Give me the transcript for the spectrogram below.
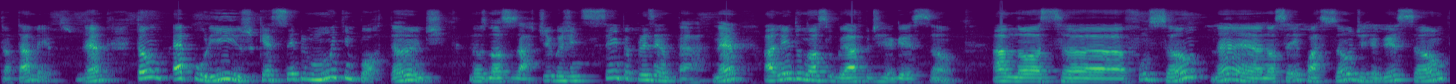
tratamentos. Né? Então, é por isso que é sempre muito importante nos nossos artigos a gente sempre apresentar, né? além do nosso gráfico de regressão, a nossa função, né, a nossa equação de regressão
